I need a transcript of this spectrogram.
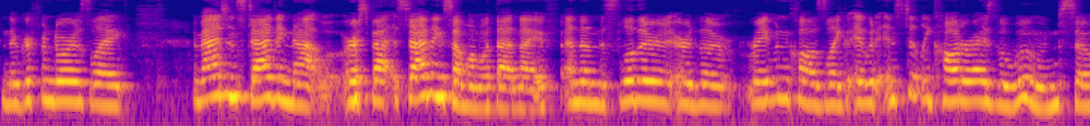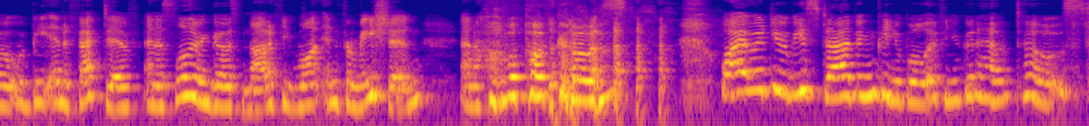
And the Gryffindor is like, imagine stabbing that or spa- stabbing someone with that knife. And then the Slither or the Ravenclaw is like, it would instantly cauterize the wound, so it would be ineffective. And a Slytherin goes, not if you want information. And a Hufflepuff goes, why would you be stabbing people if you could have toast?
